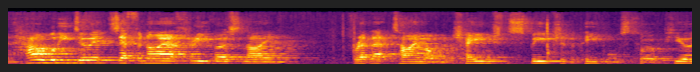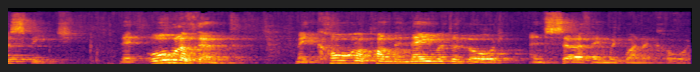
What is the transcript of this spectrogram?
And how will he do it? Zephaniah 3, verse 9. For at that time I will change the speech of the peoples to a pure speech, that all of them may call upon the name of the Lord and serve him with one accord.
